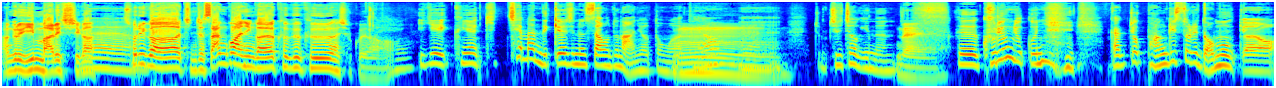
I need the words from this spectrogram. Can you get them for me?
안 그래도 임마리 씨가 네. 소리가 진짜 싼 거 아닌가요? 크크크 하셨고요. 이게 그냥 기체만 느껴지는 사운드는 아니었던 것 같아요. 음. 네, 좀 질척이는. 네. 그 9669님 각종 방귀 소리 너무 웃겨요.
